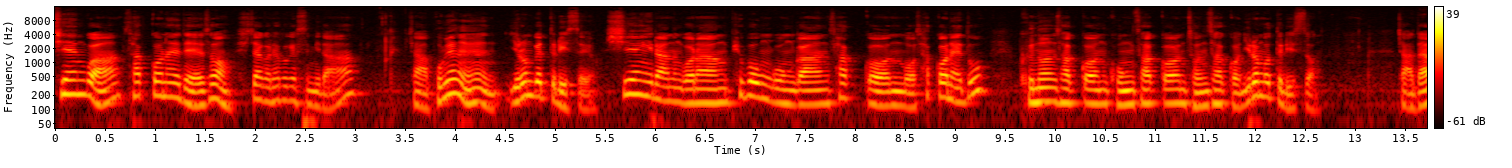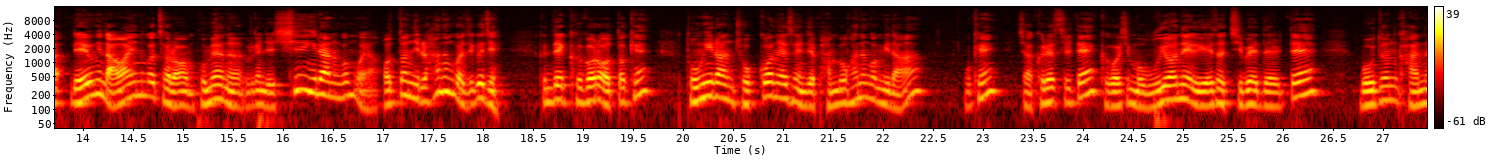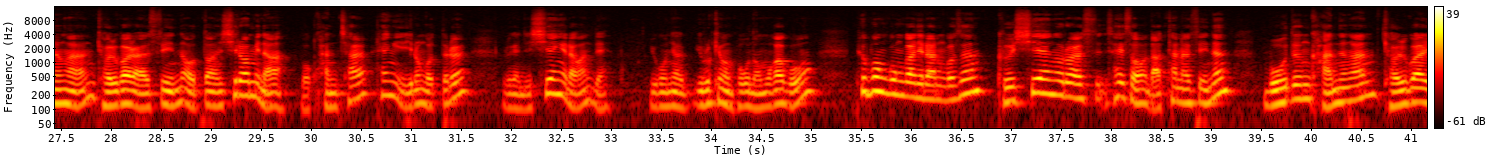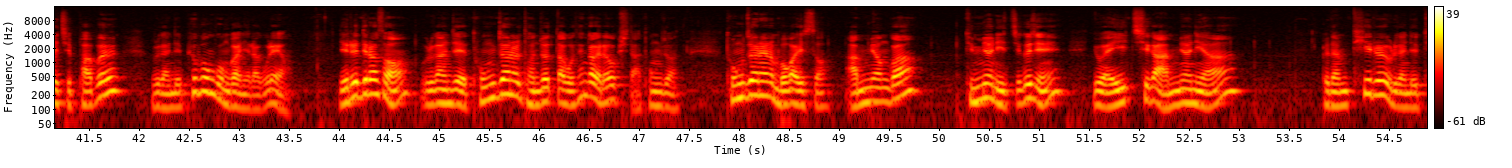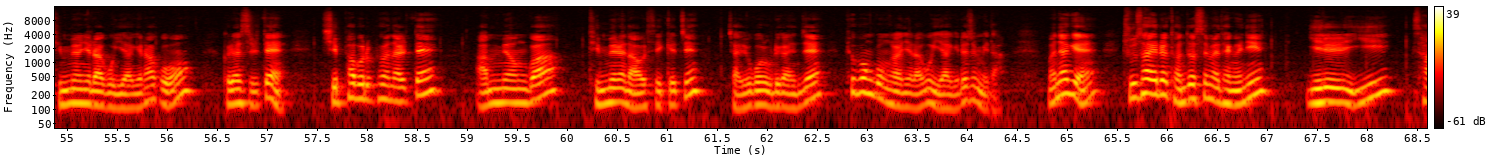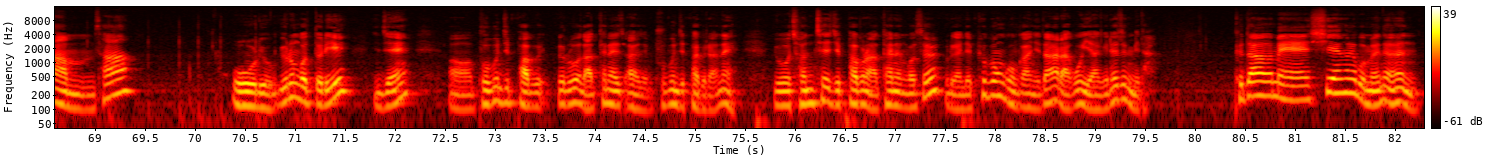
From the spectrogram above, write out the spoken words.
시행과 사건에 대해서 시작을 해보겠습니다. 자, 보면은 이런 것들이 있어요. 시행이라는 거랑 표본 공간, 사건, 뭐 사건에도 근원 사건, 공사건, 전사건 이런 것들이 있어. 자, 나- 내용이 나와 있는 것처럼 보면은 우리가 이제 시행이라는 건 뭐야? 어떤 일을 하는 거지, 그지? 근데 그거를 어떻게 동일한 조건에서 이제 반복하는 겁니다. 오케이? 자, 그랬을 때 그것이 뭐 우연에 의해서 지배될 때 모든 가능한 결과를 알 수 있는 어떠한 실험이나 뭐 관찰, 행위 이런 것들을 우리가 이제 시행이라고 한대. 이거 그냥 이렇게만 보고 넘어가고 표본 공간이라는 것은 그 시행으로 할 수- 해서 나타날 수 있는 모든 가능한 결과의 집합을 우리가 이제 표본 공간이라고 그래요. 예를 들어서 우리가 이제 동전을 던졌다고 생각을 해봅시다. 동전. 동전에는 뭐가 있어? 앞면과 뒷면이 있지, 그지? 요 H가 앞면이야. 그 다음 T를 우리가 이제 뒷면이라고 이야기를 하고 그랬을 때 집합으로 표현할 때 앞면과 뒷면에 나올 수 있겠지? 자, 요걸 우리가 이제 표본 공간이라고 이야기를 해줍니다. 만약에 주사위를 던졌으면 당연히 1, 2, 3, 4, 5, 6 이런 것들이 이제 어, 부분 집합으로 나타내 아 부분 집합이라네. 요 전체 집합으로 나타내는 것을 우리가 이제 표본 공간이다라고 이야기를 해줍니다. 그 다음에 시행을 보면은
